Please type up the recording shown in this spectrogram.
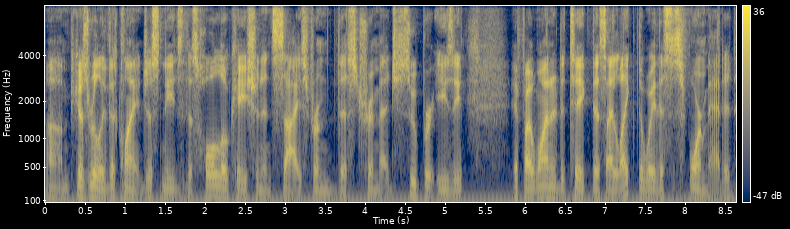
um, because really the client just needs this hole location and size from this trim edge, super easy. If I wanted to take this, I like the way this is formatted.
